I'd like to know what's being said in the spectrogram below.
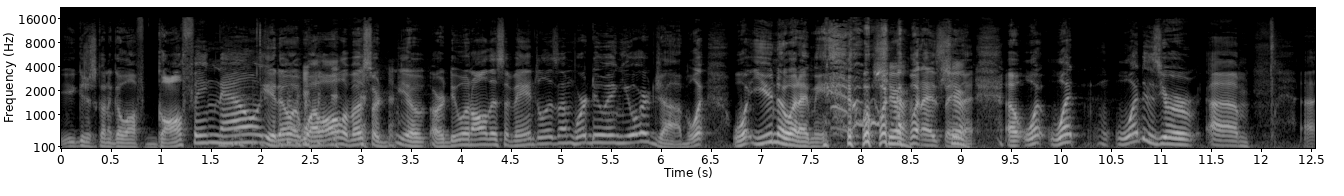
you're just going to go off golfing now, you know, while all of us are, you know, are doing all this evangelism, we're doing your job. What what you know what I mean sure, when I say sure. that. Uh, what what what is your um, uh,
